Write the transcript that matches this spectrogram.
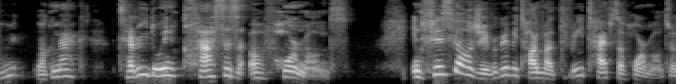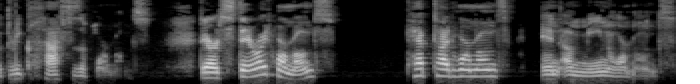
All right, welcome back. Today we're doing classes of hormones. In physiology, we're going to be talking about three types of hormones or three classes of hormones. There are steroid hormones, peptide hormones, and amine hormones.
